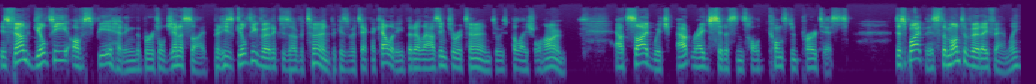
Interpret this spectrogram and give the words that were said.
is found guilty of spearheading the brutal genocide, but his guilty verdict is overturned because of a technicality that allows him to return to his palatial home, outside which outraged citizens hold constant protests. Despite this, the Monteverde family,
